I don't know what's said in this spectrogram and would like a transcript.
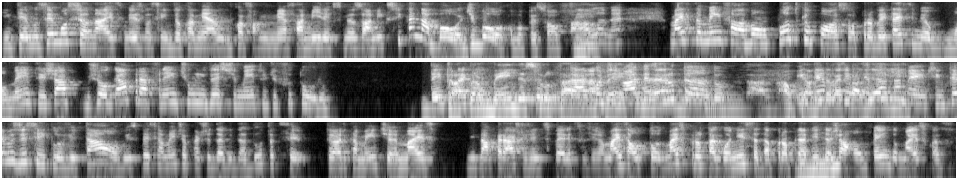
em termos emocionais mesmo, assim, com a minha, com a minha família, com os meus amigos, fica na boa, de boa, como o pessoal fala, Sim. né? Mas também fala, bom, quanto que eu posso aproveitar esse meu momento e já jogar para frente um investimento de futuro? Dentro pra também desfrutar na continuar frente, né, desfrutando. Né, ao que em a vida vai de, trazer exatamente, ali. Em termos de ciclo vital, especialmente a partir da vida adulta, que você, teoricamente é mais e na prática a gente espera que você seja mais autônomo, mais protagonista da própria uhum. vida, já rompendo mais com, as,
